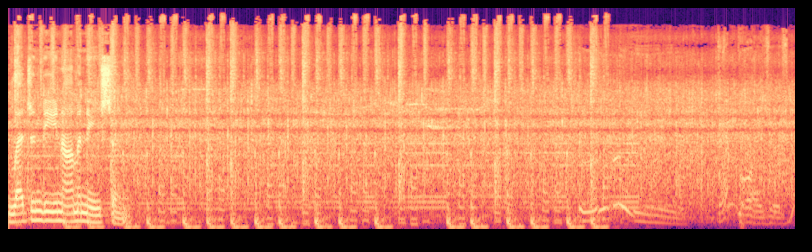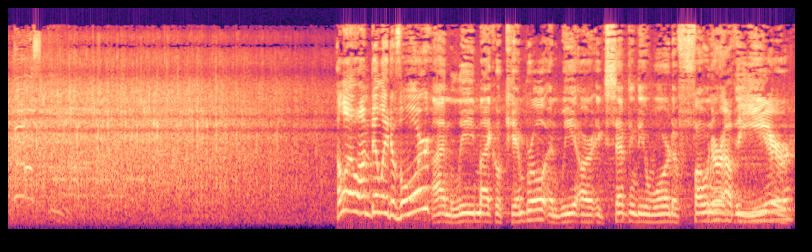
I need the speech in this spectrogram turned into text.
Legendy nomination. Hello, I'm Billy DeVore. I'm Lee Michael Kimbrell, and we are accepting the award of Phoner of, the Year.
